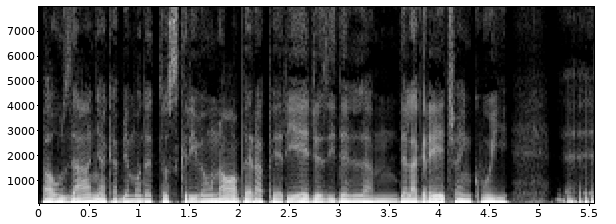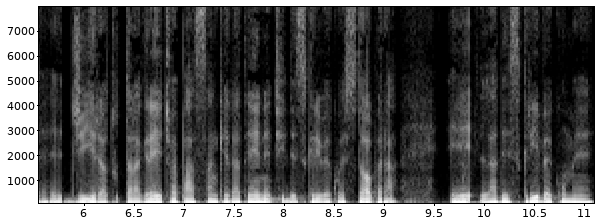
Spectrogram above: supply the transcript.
Pausania, che abbiamo detto scrive un'opera per iegesi del, della Grecia in cui eh, gira tutta la Grecia, passa anche da Atene, ci descrive quest'opera e la descrive come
